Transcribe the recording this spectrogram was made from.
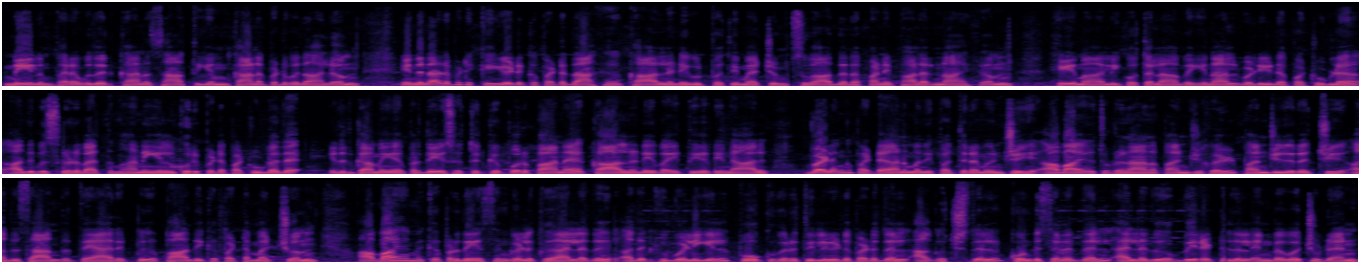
மேலும் பரவுவதற்கான சாத்தியம் காணப்படுவதாலும் இந்த நடவடிக்கை எடுக்கப்பட்டதாக கால்நடை உற்பத்தி மற்றும் சுகாதார பணிப்பாளர் நாயகம் ஹேமாலி கொத்தலாவையினால் வெளியிடப்பட்டுள்ள அதிவிசேட வர்த்தமானியில் குறிப்பிடப்பட்டுள்ளது. இதற்கமைய பிரதேசத்திற்கு பொறுப்பான கால்நடை வைத்தியரினால் வழங்கப்பட்ட அனுமதி பத்திரமின்றி அபாயத்துடனான பன்றிகள் பன்றி இறைச்சி அது சார்ந்த தயாரிப்பு பாதிக்கப்பட்ட மற்றும் அபாயமிக்க பிரதேசங்களுக்கு அல்லது அதற்கு வெளியில் போக்குவரத்தில் ஈடுபடுதல் அகற்றுதல் கொண்டு செல்லுதல் அல்லது விரட்டுதல் என்பவற்றுடன்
